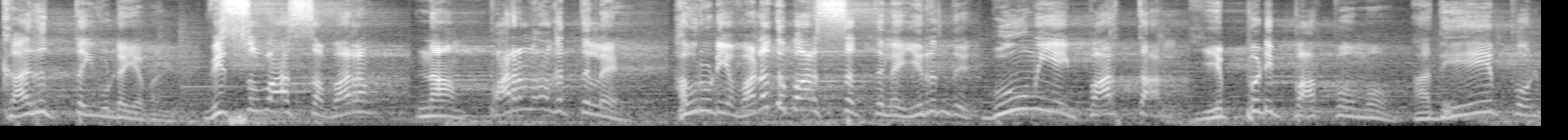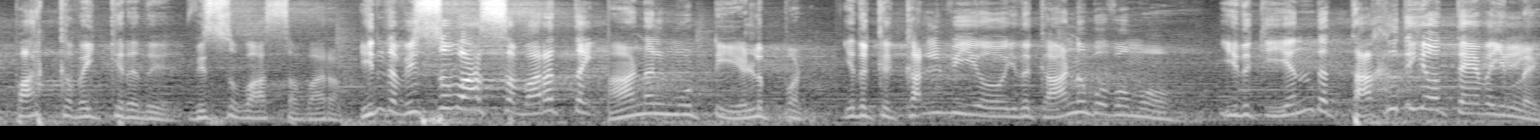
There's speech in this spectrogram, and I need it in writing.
கருத்தை உடையவன். விசுவாச வரம் நாம் பரலோகத்தில் அவருடைய வலது பார்சத்தில் இருந்து பூமியை பார்த்தால் எப்படி பார்ப்போமோ அதே போல் பார்க்க வைக்கிறது விசுவாச வரம். இந்த விசுவாச வரத்தை அனல் மூட்டி எழுப்பன் இதுக்கு கல்வியோ இதுக்கு அனுபவமோ இதுக்கு எந்த தகுதியோ தேவையில்லை.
